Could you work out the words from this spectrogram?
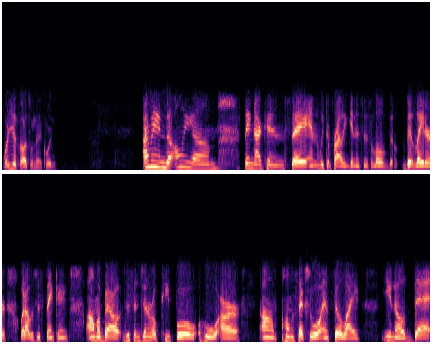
What are your thoughts on that, Courtney? I mean, the only um thing I can say, and we can probably get into this a little bit, bit later. What I was just thinking um, about, just in general, people who are um, homosexual and feel like you know that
